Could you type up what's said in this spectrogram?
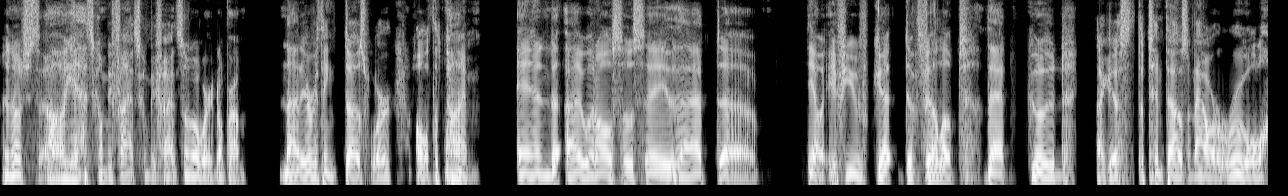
And don't just say, oh, yeah, it's going to be fine. It's going to be fine. It's going to work. No problem. Not everything does work all the time. And I would also say that, uh, you know, if you've get developed that good, I guess the 10,000 hour rule,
